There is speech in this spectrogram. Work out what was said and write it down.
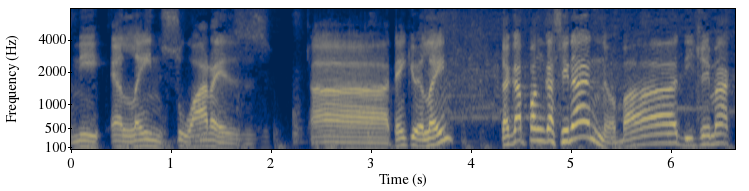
ni Elaine Suarez. Ah, thank you, Elaine. Taga Pangasinan. O ba, DJ Mac.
